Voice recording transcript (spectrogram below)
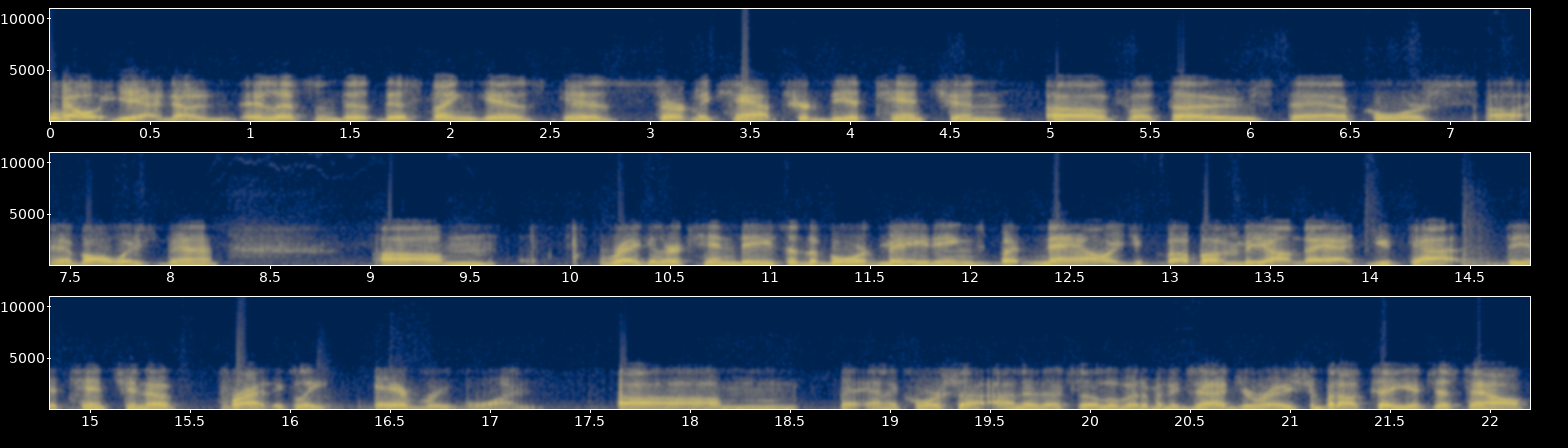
Well, yeah, no. Listen, th- this thing has has certainly captured the attention of uh, those that, of course, uh, have always been um, regular attendees of the board meetings. But now, you, above and beyond that, you've got the attention of practically everyone. Um, and of course, I, I know that's a little bit of an exaggeration, but I'll tell you just how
